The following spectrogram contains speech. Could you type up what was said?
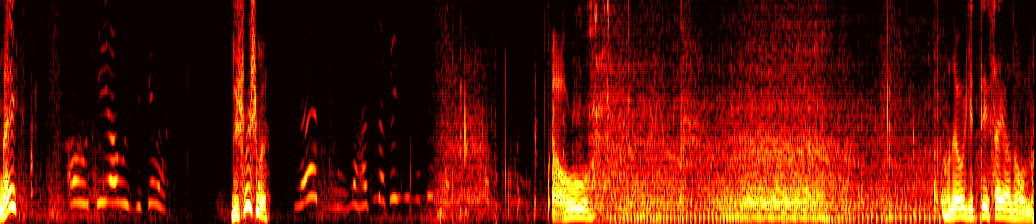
Ney? Düşmüş mü? Oo. O da o gittiyse yazık oldu.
